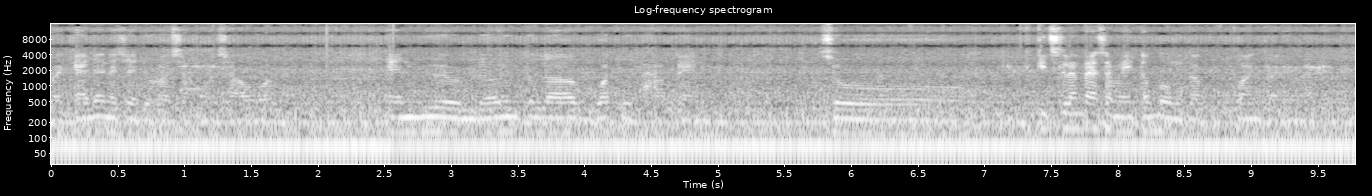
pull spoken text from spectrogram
Barkada na siya duha sa akong asawa. And we will learn to love what would happen. So, kids lang tayo sa may tabo makakuan ka rin mga guys.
